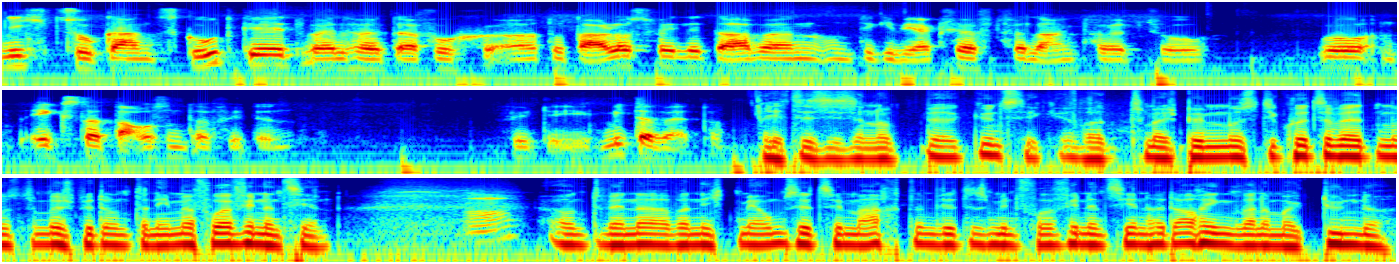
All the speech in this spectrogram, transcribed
nicht so ganz gut geht, weil halt einfach äh, Totalausfälle da waren und die Gewerkschaft verlangt halt so wo, extra Tausender für den für die Mitarbeiter. Das ist ja noch äh, günstig. Aber zum Beispiel muss die Kurzarbeit muss zum Beispiel der Unternehmer vorfinanzieren. Mhm. Und wenn er aber nicht mehr Umsätze macht, dann wird das mit Vorfinanzieren halt auch irgendwann einmal dünner.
